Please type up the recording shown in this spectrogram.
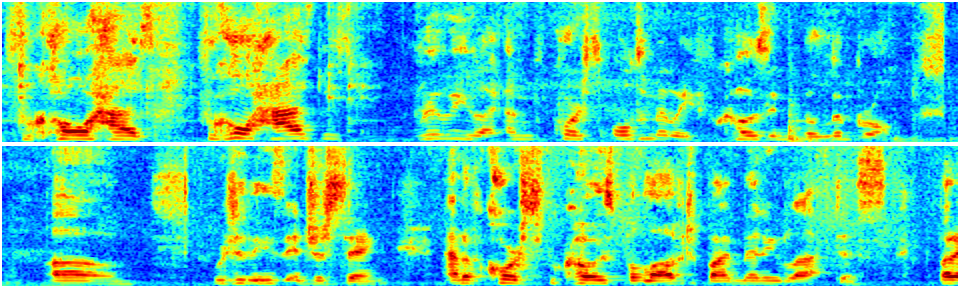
Foucault has Foucault has this really like, and of course, ultimately Foucault's into the liberal, um, which I think is interesting, and of course Foucault is beloved by many leftists. But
